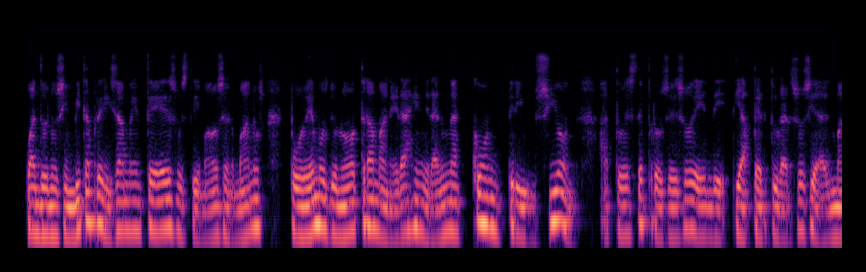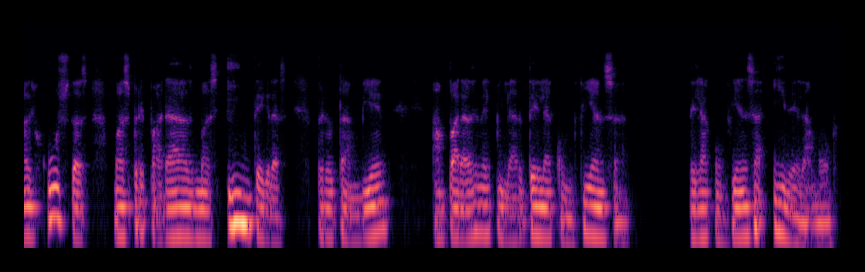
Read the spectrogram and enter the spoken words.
Cuando nos invita precisamente eso, estimados hermanos, podemos de una u otra manera generar una contribución a todo este proceso de, de, de, aperturar sociedades más justas, más preparadas, más íntegras, pero también amparadas en el pilar de la confianza, de la confianza y del amor.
